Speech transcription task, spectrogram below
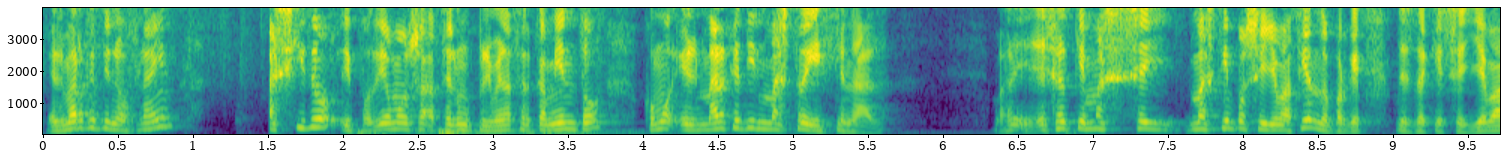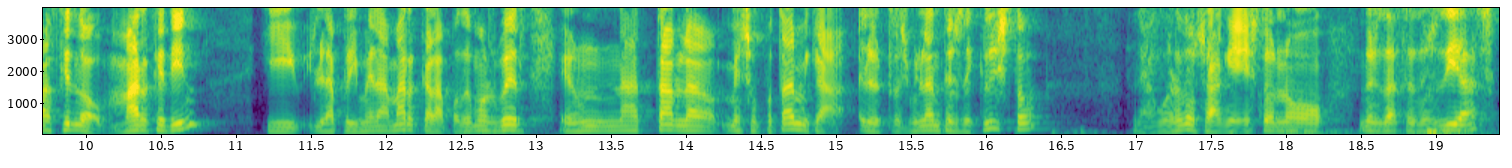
El marketing offline ha sido, y podríamos hacer un primer acercamiento, como el marketing más tradicional. Es el que más, tiempo se lleva haciendo, porque desde que se lleva haciendo marketing, y la primera marca la podemos ver en una tabla mesopotámica en el 3000 antes de Cristo, ¿de acuerdo? O sea, que esto no, no es de hace dos días.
